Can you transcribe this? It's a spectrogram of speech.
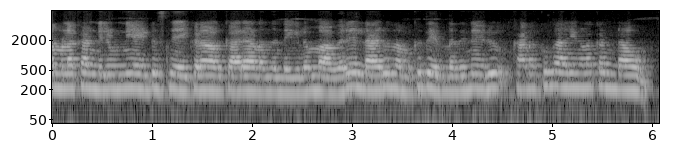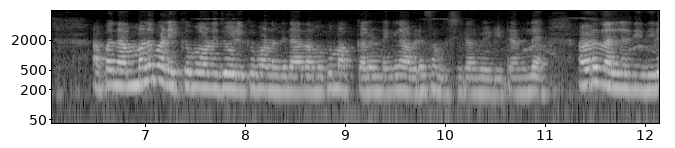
നമ്മളെ കണ്ണിലുണ്ണിയായിട്ട് സ്നേഹിക്കുന്ന ആൾക്കാരാണെന്നുണ്ടെങ്കിലും അവരെല്ലാവരും നമുക്ക് തരുന്നതിന് ഒരു കണക്കും കാര്യങ്ങളൊക്കെ ഉണ്ടാവും. അപ്പൊ നമ്മൾ പണിക്ക് പോണ ജോലിക്ക് പോണതിനാ നമുക്ക് മക്കളുണ്ടെങ്കിൽ അവരെ സംരക്ഷിക്കാൻ വേണ്ടിയിട്ടാണ് അല്ലേ അവരെ നല്ല രീതിയിൽ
